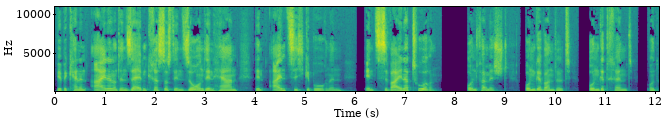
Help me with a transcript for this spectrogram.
Wir bekennen einen und denselben Christus, den Sohn, den Herrn, den einzig Geborenen, in zwei Naturen unvermischt, ungewandelt, ungetrennt und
